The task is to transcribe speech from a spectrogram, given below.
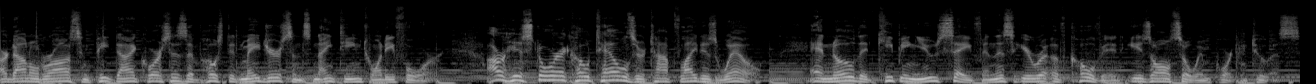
Our Donald Ross and Pete Dye courses have hosted majors since 1924. Our historic hotels are top flight as well. And know that keeping you safe in this era of COVID is also important to us.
